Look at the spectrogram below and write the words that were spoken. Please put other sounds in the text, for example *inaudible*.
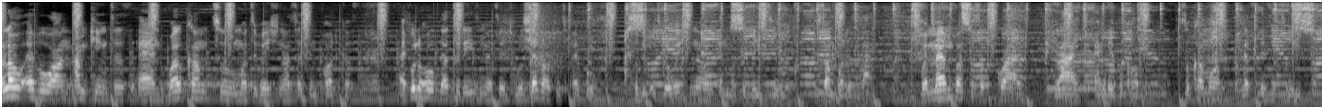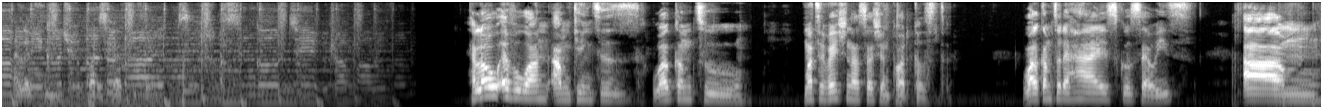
Hello, everyone. I'm King Tiz, and welcome to Motivational Session Podcast. I fully hope that today's message will serve out its purpose to be inspirational and motivating to somebody's life. Remember to subscribe, like, and leave a comment. So come on, let's listen to it and let's see what it has to say. Hello, everyone. I'm King Tiz. Welcome to Motivational Session Podcast. Welcome to the high school series. Um,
